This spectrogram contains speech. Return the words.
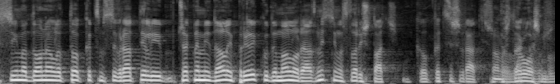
svima donelo to kad smo se vratili, čak nam je dala i priliku da malo razmislimo stvari šta ćemo, kao kad se vratiš. Ono da, šta vrlo, smo,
